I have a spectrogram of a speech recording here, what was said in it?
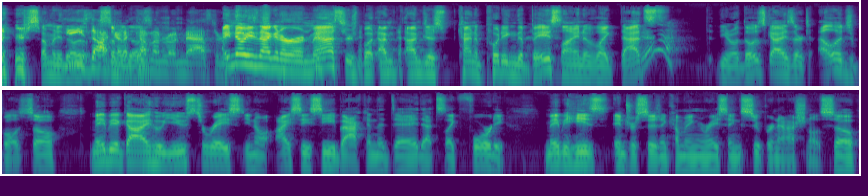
or some of those? He's not going to come and run Masters. I know he's not going to earn masters, but I'm I'm just kind of putting the baseline of like that's Yeah. you know those guys are eligible. So maybe a guy who used to race you know ICC back in the day that's like 40, maybe he's interested in coming and racing super nationals. So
